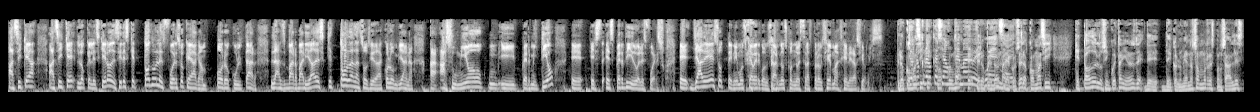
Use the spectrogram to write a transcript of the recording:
Así que, así que lo que les quiero decir es que todo el esfuerzo que hagan por ocultar las barbaridades que toda la sociedad colombiana asumió y permitió, eh, es, es perdido el esfuerzo. Eh, ya de eso tenemos que avergonzarnos con nuestras próximas generaciones. Pero ¿cómo Yo no así creo que sea un tema de pe- Pero perdón, María Consuelo. ¿cómo así que todos los 50 millones de, de- de colombianos somos responsables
